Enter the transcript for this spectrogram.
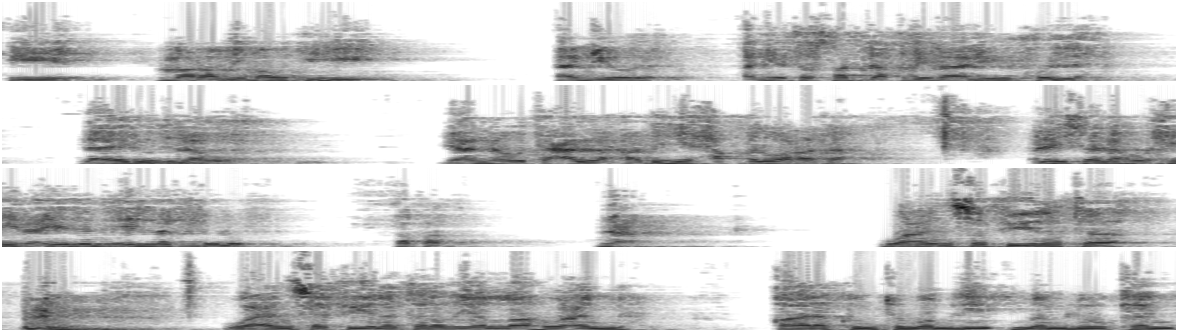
في مرض موته أن أن يتصدق بماله كله. لا يجوز له لأنه تعلق به حق الورثة ليس له حينئذ إلا الثلث فقط. نعم. وعن سفينة وعن سفينة رضي الله عنه قال كنت مملوكا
